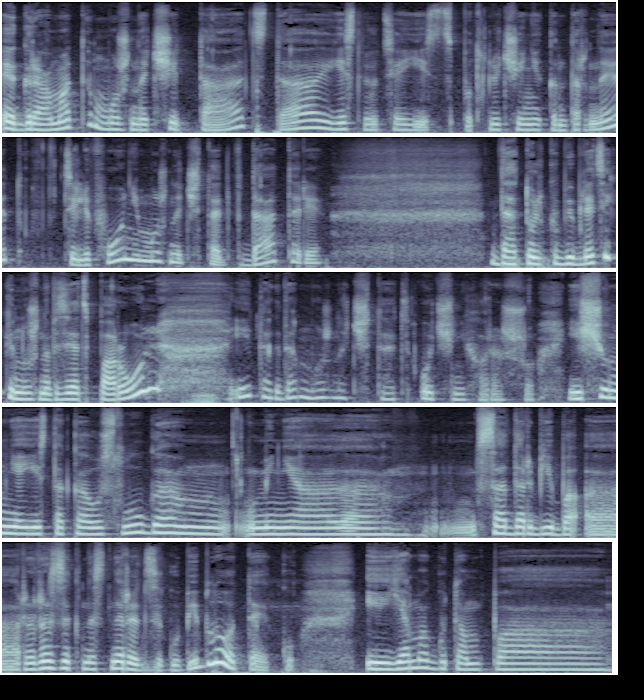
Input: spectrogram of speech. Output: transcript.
э-грамота можно читать, да, если у тебя есть подключение к интернету, в телефоне можно читать, в даторе. Да, только в библиотеке нужно взять пароль, и тогда можно читать. Очень хорошо. Еще у меня есть такая услуга, у меня э, Садарбиба а, Резекнес Нередзигу библиотеку, и я могу там по...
